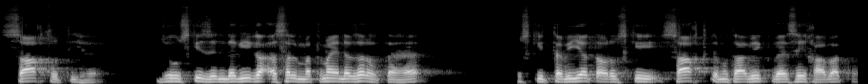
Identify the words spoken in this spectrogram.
ساخت ہوتی ہے، جو اس کی زندگی کا اصل متمع نظر ہوتا ہے، اس کی طبیعت اور اس کی ساخت کے مطابق ویسے ہی خوابات ہے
